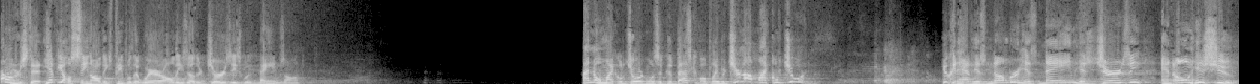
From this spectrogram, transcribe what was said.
I don't understand. Have y'all seen all these people that wear all these other jerseys with names on? I know Michael Jordan was a good basketball player, but you're not Michael Jordan. You could have his number, his name, his jersey, and own his shoes.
